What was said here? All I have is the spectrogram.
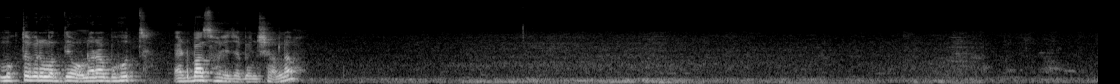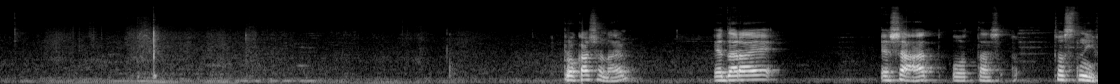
মুক্তবের মধ্যে ওনারা বহুত অ্যাডভান্স হয়ে যাবে ইনশাআল্লাহ। প্রকাশনায় এদারায় এশাআত ও তাস- তসনিফ,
